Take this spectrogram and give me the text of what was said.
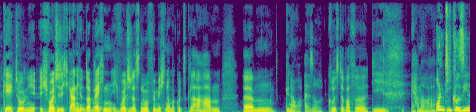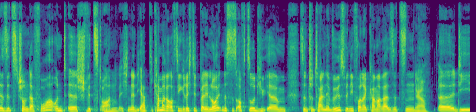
okay, Toni, ich wollte dich gar nicht unterbrechen. Ich wollte das nur für mich nochmal kurz klar haben. Ähm, genau, also größte Waffe, die Kamera. Und die Cousine sitzt schon davor und äh, schwitzt ordentlich. Ne? Ihr habt die Kamera auf sie gerichtet. Bei den Leuten ist es oft so, die ähm, sind total nervös, wenn die vor der Kamera sitzen. Ja. Äh, die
